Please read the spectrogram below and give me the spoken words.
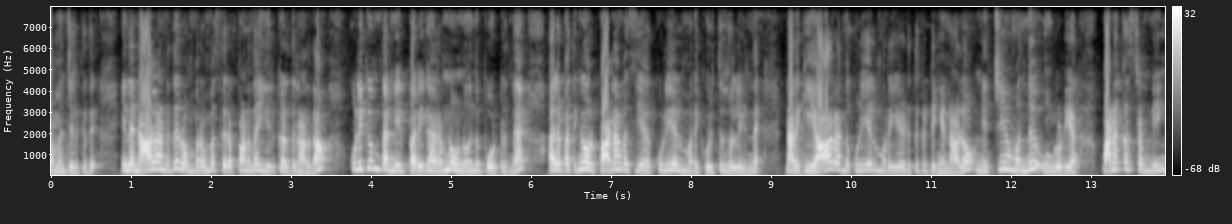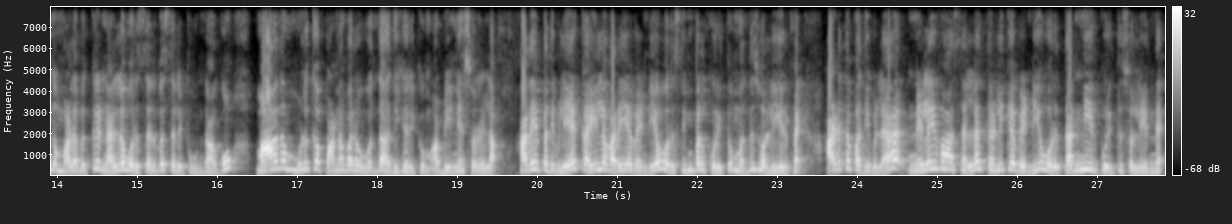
அமைஞ்சிருக்குது. இந்த நாளானது ரொம்ப ரொம்ப சிறப்பானதாக இருக்கிறதுனால தான் குளிக்கும் தண்ணீர் பரிகாரம்னு ஒன்று வந்து போட்டிருந்தேன். அதில் பார்த்திங்கன்னா ஒரு பணவசிய குளியல் முறை குறித்து சொல்லியிருந்தேன். நாளைக்கு யார் அந்த குளியல் முறையை எடுத்துக்கிட்டிங்கனாலும் நிச்சயம் வந்து உங்களுடைய பண கஷ்டம் நீங்கும் அளவுக்கு நல்ல ஒரு செல்வ செழிப்பு உண்டாகும். மாதம் முழுக்க பணவரவு வந்து அதிகரிக்கும் அப்படின்னே சொல்லலாம். அதே பதிவிலேயே கையில் வரைய வேண்டிய ஒரு சிம்பல் குறித்தும் வந்து சொல்லியிருப்பேன். அடுத்த பதிவில் நிலைவாசலில் தெளிக்க வேண்டிய ஒரு தண்ணீர் குறித்து சொல்லியிருந்தேன்.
